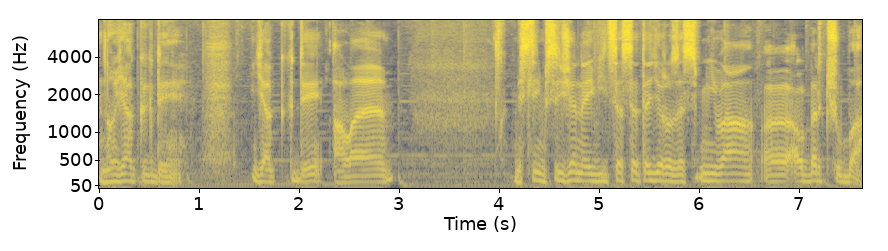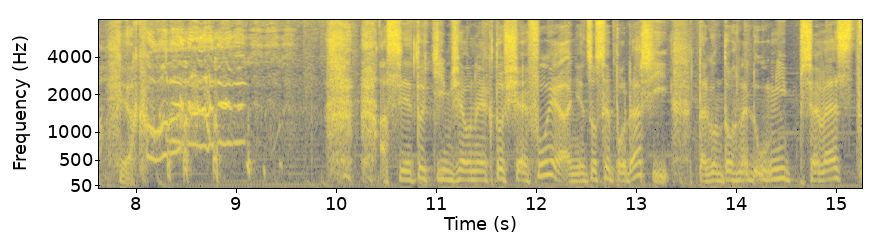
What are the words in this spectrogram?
No jak kdy? Jak kdy, ale myslím si, že nejvíce se teď rozesmívá uh, Albert Čuba. Jako. Asi je to tím, že on jak to šéfuje a něco se podaří, tak on to hned umí převést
